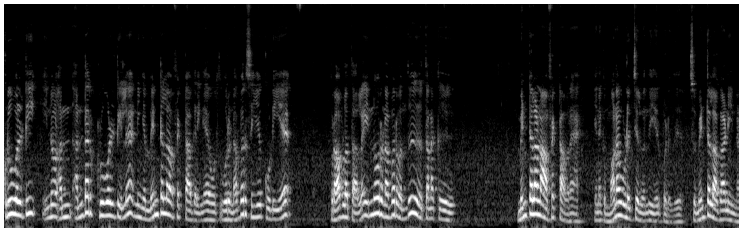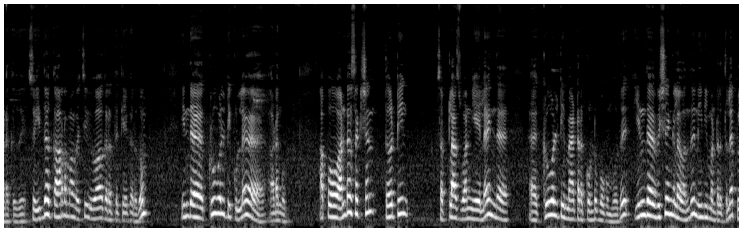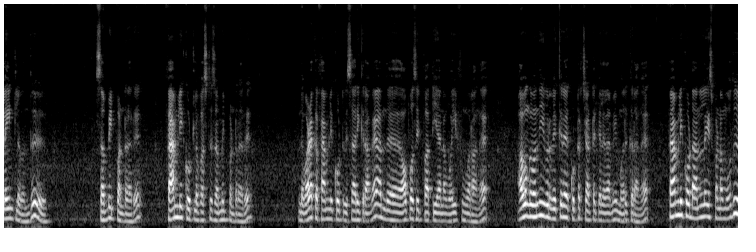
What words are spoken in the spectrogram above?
குரூவல்ட்டி இன்னொரு அன் அண்டர் க்ரூவல்ட்டியில் நீங்கள் மென்டலாக அஃபெக்ட் ஆகுறீங்க. ஒரு ஒரு நபர் செய்யக்கூடிய ப்ராப்ளத்தால் இன்னொரு நபர் வந்து தனக்கு மென்டலாக நான் அஃபெக்ட் ஆகிறேன். எனக்கு மன உளைச்சல் வந்து ஏற்படுது. ஸோ மென்டல் அகானி நடக்குது. ஸோ இதை காரணமாக வச்சு விவாகரத்து கேட்குறதும் இந்த குரூவல்ட்டிக்குள்ளே அடங்கும். அப்போது under section thirteen subclause one ஏல இந்த குரூவல்ட்டி மேட்டரை கொண்டு போகும்போது இந்த விஷயங்களை வந்து நீதிமன்றத்தில் பிளைண்ட்டில் வந்து சப்மிட் பண்ணுறாரு ஃபேமிலி கோர்ட்டில் ஃபஸ்ட்டு சப்மிட் பண்ணுறாரு இந்த வழக்கை ஃபேமிலி கோர்ட் விசாரிக்கிறாங்க. அந்த ஆப்போசிட் பார்ட்டியான ஒய்ஃபும் வராங்க. அவங்க வந்து இவர் வைக்கிற குற்றச்சாட்டுக்கள் எல்லாமே மறுக்கிறாங்க. ஃபேமிலி கோர்ட் அனலைஸ் பண்ணும்போது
